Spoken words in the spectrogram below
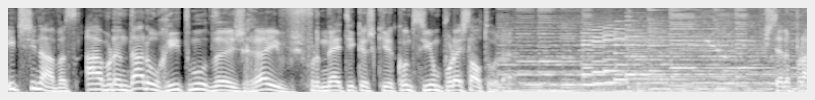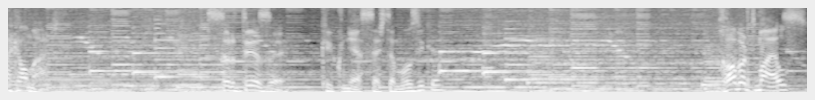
e destinava-se a abrandar o ritmo das raves frenéticas que aconteciam por esta altura. Isto era para acalmar. Certeza que conhece esta música? Robert Miles,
